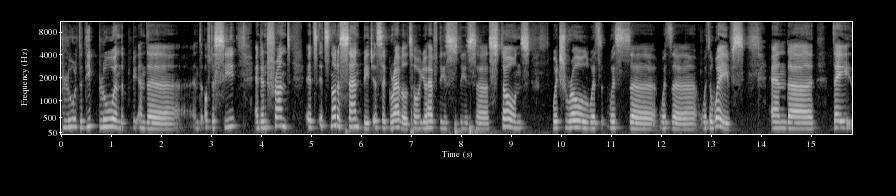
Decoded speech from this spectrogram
blue, the deep blue, and the and the and of the sea, and in front, it's it's not a sand beach; it's a gravel. So you have these these uh, stones which roll with with uh, with the with the waves, and uh, they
